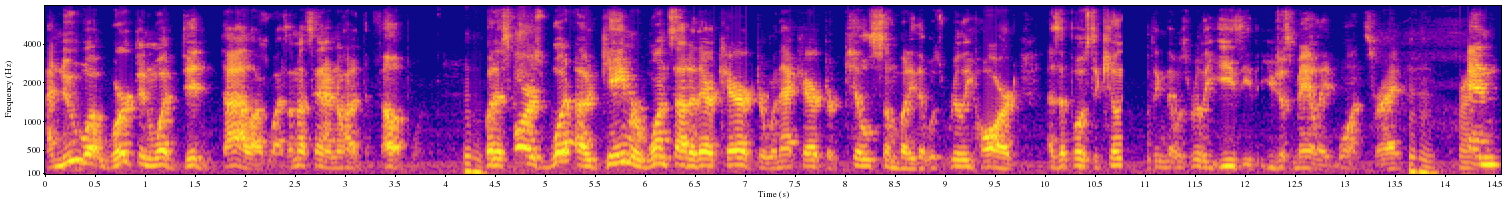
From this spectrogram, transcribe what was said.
I knew what worked and what didn't, dialogue wise. I'm not saying I know how to develop one, Mhm. but as far as what a gamer wants out of their character when that character kills somebody that was really hard, as opposed to killing something that was really easy that you just meleeed once, right? Mhm. Right. And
